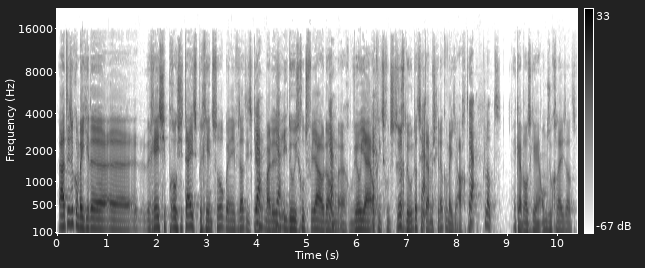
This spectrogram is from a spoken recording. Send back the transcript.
Ja, het is ook een beetje de, uh, de reciprociteitsbeginsel. Ik weet niet of je dat iets kent, ja, maar dus ja. ik doe iets goeds voor jou, dan ja. wil jij ook iets goeds terug doen. Dat zit daar misschien ook een beetje achter. Ja, klopt. Ik heb wel eens een keer een onderzoek gelezen dat,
